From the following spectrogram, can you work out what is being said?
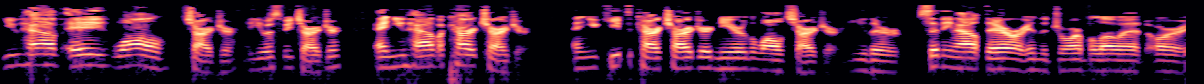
you have a wall charger, a USB charger, and you have a car charger and you keep the car charger near the wall charger, either sitting out there or in the drawer below it or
